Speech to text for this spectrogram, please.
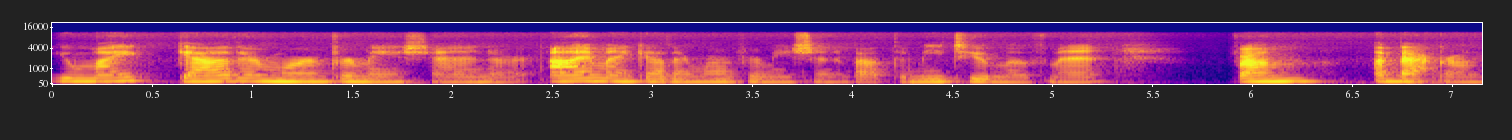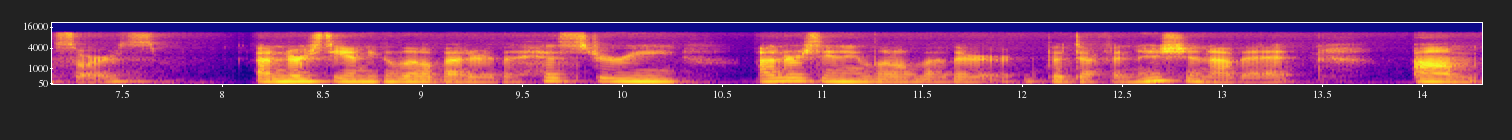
you might gather more information, or I might gather more information about the Me Too movement from a background source, understanding a little better the history, understanding a little better the definition of it. Um,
